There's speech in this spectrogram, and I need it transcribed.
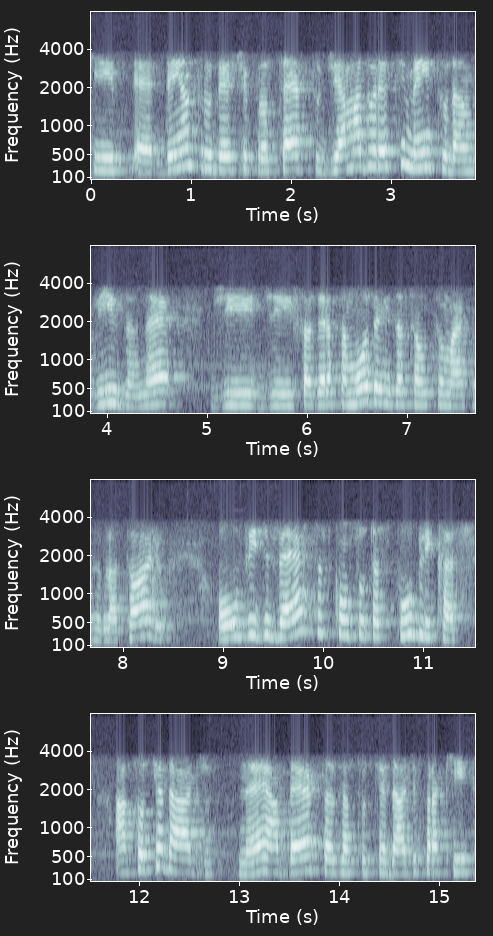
que é, dentro deste processo de amadurecimento da Anvisa, né, de, de fazer essa modernização do seu marco regulatório, houve diversas consultas públicas à sociedade, né, abertas à sociedade para que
